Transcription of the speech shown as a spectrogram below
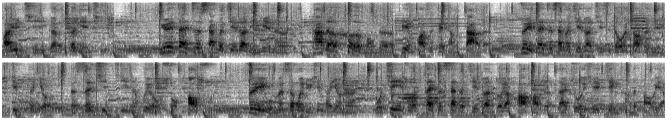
怀孕期跟更年期。因为在这三个阶段里面呢，它的荷尔蒙的变化是非常大的，所以在这三个阶段其实都会造成女性朋友的身心机能会有所耗损。所以我们身为女性朋友呢，我建议说，在这三个阶段都要好好的来做一些健康的保养。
